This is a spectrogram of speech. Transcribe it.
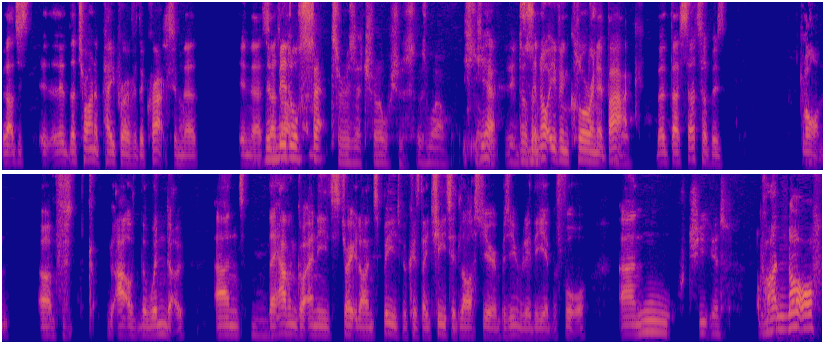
But that just they're trying to paper over the cracks in their in their the setup. middle sector is atrocious as well. So Yeah, it doesn't. they're not even clawing it back. Their, their setup is gone uh, out of the window, and Mm. they haven't got any straight line speed because they cheated last year and presumably the year before. And Ooh, cheated. Might not have.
